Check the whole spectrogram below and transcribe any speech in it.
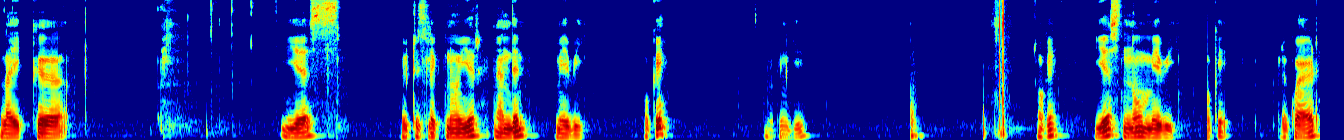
Like uh, yes we have to select no here and then maybe. Okay? You can give okay. Yes no maybe. Okay. Required.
